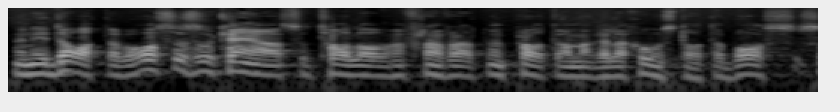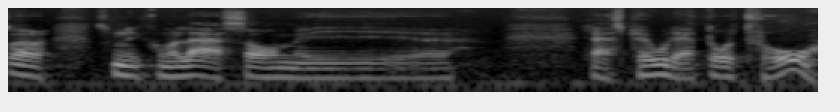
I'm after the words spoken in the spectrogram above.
Men i databaser så kan jag alltså tala om, framförallt när vi pratar om en relationsdatabas så som ni kommer läsa om i eh, läsperiod 1 år 2.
